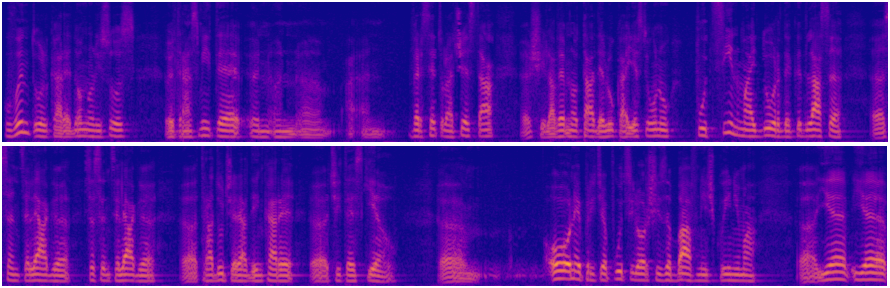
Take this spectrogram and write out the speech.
cuvântul care Domnul Isus îl transmite în, în, uh, în versetul acesta uh, și îl avem notat de Luca, este unul puțin mai dur decât lasă uh, să înțeleagă, să se înțeleagă traducerea din care citesc eu. O nepricepuților și zăbavnici cu inima. E, e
